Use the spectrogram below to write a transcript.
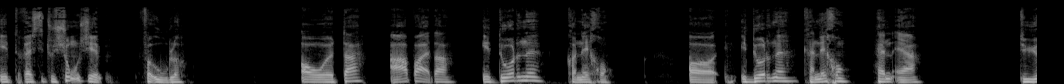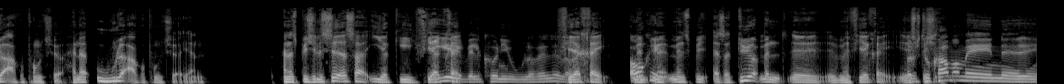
et restitutionshjem for uler. Og øh, der arbejder Edurne Conejo. Og Edurne Conejo, han er dyreakupunktør. Han er uleakupunktør, Jan. Han har specialiseret sig i at give fjerkræ. Ikke vel kun i uler, vel? Eller? Fjerkræ. Okay. Men, men, men, altså dyr, men øh, med fjerkræ. Så hvis du kommer med en, øh,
